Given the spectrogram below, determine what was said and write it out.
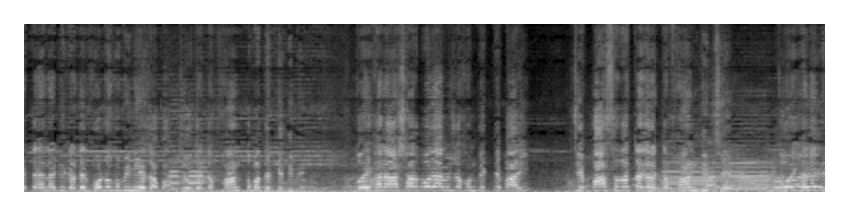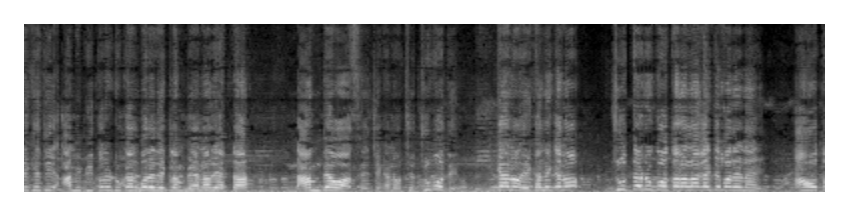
একটা এনআইডি কার্ডের ফটোকপি নিয়ে যাবা, যেহেতু একটা ফান্ড তোমাদেরকে দিবে। তো এখানে আসার পরে আমি যখন দেখতে পাই যে পাঁচ হাজার টাকার একটা ফান্ড দিচ্ছে, তো এখানে দেখেছি আমি ভিতরে ঢুকার পরে দেখলাম ব্যানারে একটা নাম দেওয়া আছে, যেখানে হচ্ছে যুবদের। কেন? এখানে কেন? যুদ্ধটুকুও তারা লাগাইতে পারে নাই, আহত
